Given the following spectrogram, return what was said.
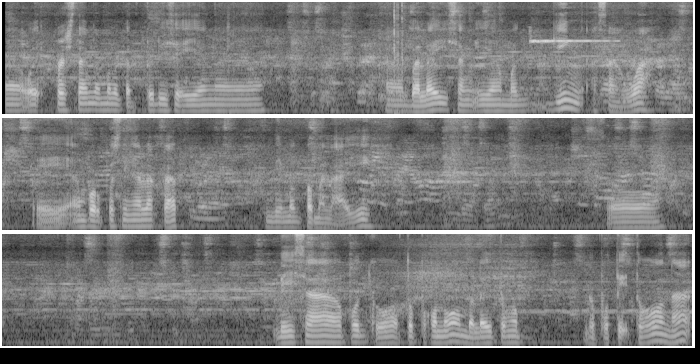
Ah, wait, first time naman nagkadto di sa iyang ah, ah, balay sang iyang maging asawa. Eh, ang purpose ni nga lakat, hindi magpamalayi. So, based sa pod ko, ito po ko no, ang balay ito nga gaputi to na.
